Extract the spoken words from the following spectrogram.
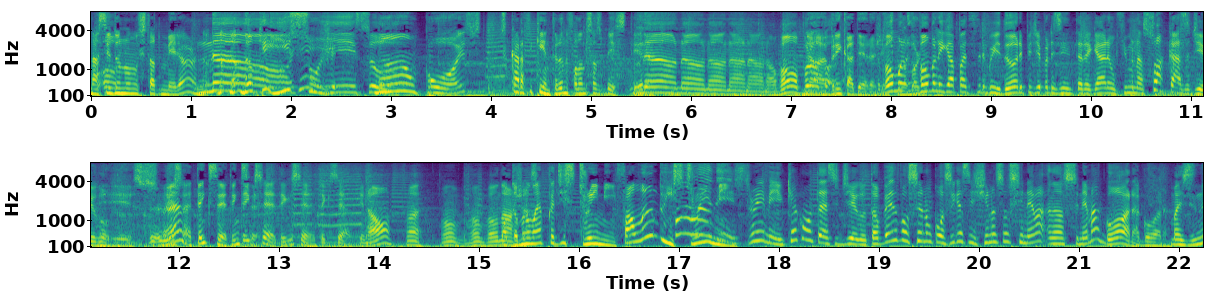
Nascido ô, num estado melhor? Não, não, que isso, que gente? isso? Não, pô, esse, cara fica entrando falando essas besteiras. Não, não, não, não, não, não. Vamos, Não, é brincadeira, gente, Vamos, vamos ligar pra distribuidora e pedir pra eles entregarem um filme na sua casa, Diego. Isso, Né? isso, é, tem que ser, tem que Tem que ser. ser, tem que ser, tem que ser. Afinal, ah, vamos, vamos, vamos dar uma Estamos numa época de streaming. Falando em Falando em streaming, streaming, o que acontece, Diego? Talvez você não consiga assistir no seu cinema, no cinema agora. Agora. Mas no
